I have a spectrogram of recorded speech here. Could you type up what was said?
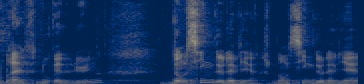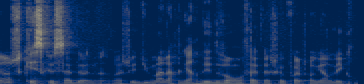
Bref, nouvelle lune, dans le signe de la Vierge. Dans le signe de la Vierge, qu'est-ce que ça donne J'ai du mal à regarder devant, en fait, à chaque fois je regarde l'écran.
